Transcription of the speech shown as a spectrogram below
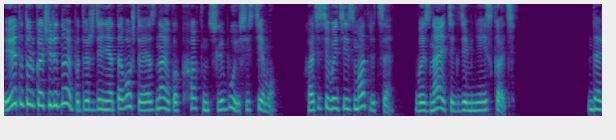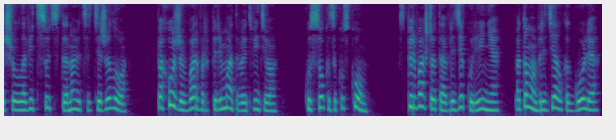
«И это только очередное подтверждение того, что я знаю, как хакнуть любую систему. Хотите выйти из матрицы? Вы знаете, где меня искать». Дальше уловить суть становится тяжело. Похоже, варвар перематывает видео. Кусок за куском. Сперва что-то о вреде курения, потом о вреде алкоголя.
